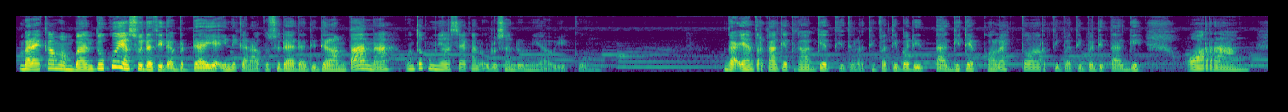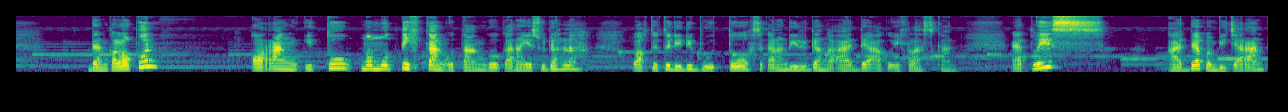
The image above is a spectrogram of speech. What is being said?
mereka membantuku yang sudah tidak berdaya ini karena aku sudah ada di dalam tanah untuk menyelesaikan urusan duniawiku. Nggak yang terkaget-kaget gitu loh, tiba-tiba ditagih debt collector, tiba-tiba ditagih orang. Dan kalaupun orang itu memutihkan utangku karena ya sudahlah waktu itu Didi butuh, sekarang Didi udah nggak ada, aku ikhlaskan. At least ada pembicaraan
